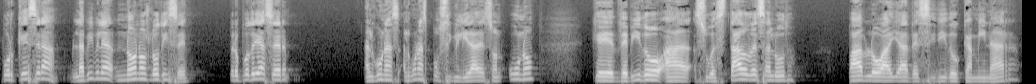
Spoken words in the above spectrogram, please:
¿Por qué será? La Biblia no nos lo dice, pero podría ser algunas, algunas posibilidades. Son uno, que debido a su estado de salud, Pablo haya decidido caminar,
